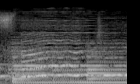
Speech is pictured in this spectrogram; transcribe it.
place that you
